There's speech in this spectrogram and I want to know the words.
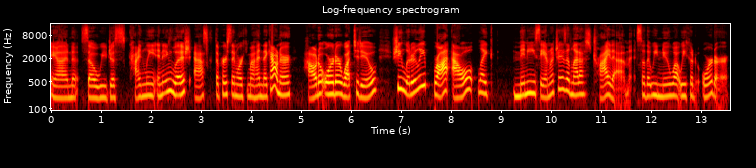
And so we just kindly in English ask the person working behind the counter how to order, what to do. She literally brought out like mini sandwiches and let us try them so that we knew what we could order.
